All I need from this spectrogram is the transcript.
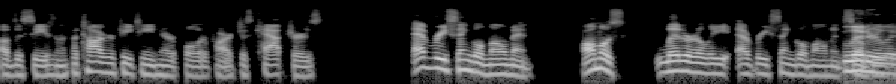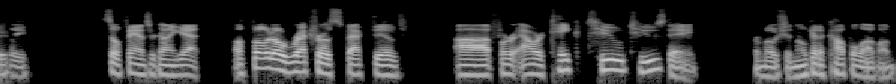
of the season. The photography team here at Polar Park just captures every single moment, almost literally every single moment. So literally. So fans are going to get a photo retrospective uh, for our Take Two Tuesday promotion. They'll get a couple of them.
